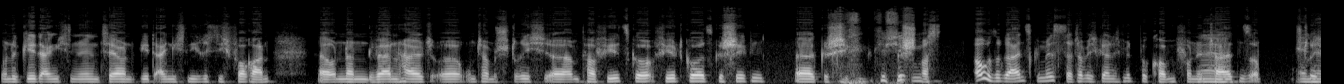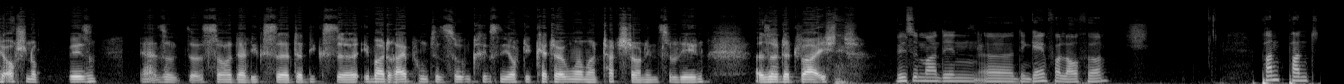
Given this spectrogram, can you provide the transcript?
und es geht eigentlich hin und her und geht eigentlich nie richtig voran. Äh, und dann werden halt äh, unterm Strich äh, ein paar Field, Field Goals geschicken, äh, geschicken, Geschicken. geschossen. Oh, sogar eins gemisst, das habe ich gar nicht mitbekommen von den Ja. Titans, aber Strich auch schon gewesen. Ja, also das ist so, da liegst du, da liegst du immer drei Punkte zu und kriegst nicht auf die Kette, irgendwann mal einen Touchdown hinzulegen. Also das war echt. Willst du mal den, äh, den Gameverlauf hören? Punt, Punt,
